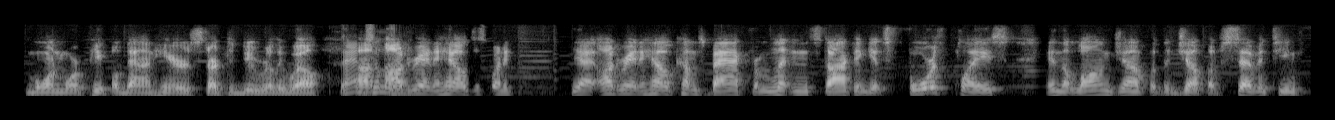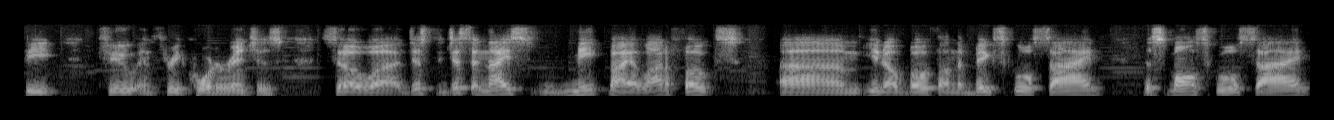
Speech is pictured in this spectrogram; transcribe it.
more and more people down here start to do really well. Um, Absolutely. um, adriana hale just want to yeah adriana hale comes back from linton stockton gets fourth place in the long jump with a jump of 17 feet two and three quarter inches. So uh, just just a nice meet by a lot of folks um, you know both on the big school side the small school side.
